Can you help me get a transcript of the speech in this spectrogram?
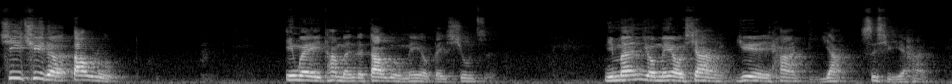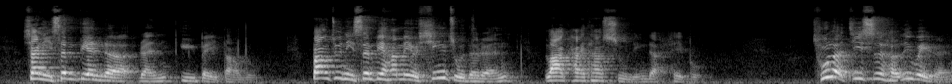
崎岖的道路，因为他们的道路没有被修直。你们有没有像约翰一样，是许约翰，向你身边的人预备道路，帮助你身边还没有新主的人拉开他属灵的黑布？除了祭司和立位人，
